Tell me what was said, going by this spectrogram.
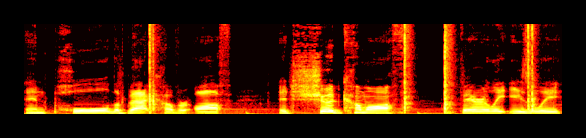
and pull the back cover off. It should come off fairly easily,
